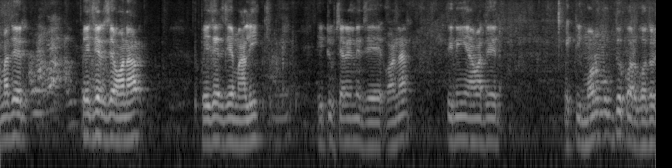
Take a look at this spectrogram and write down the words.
আমাদের পেজের যে অনার পেজের যে মালিক ইউটিউব চ্যানেলের যে অনার তিনি আমাদের একটি মনোমুগ্ধকর গজল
